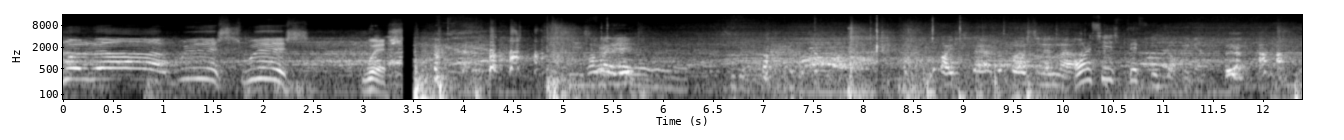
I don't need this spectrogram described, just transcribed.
Voila! Wish, wish, wish. I stare at the person in there. I want to see his 50 drop again.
